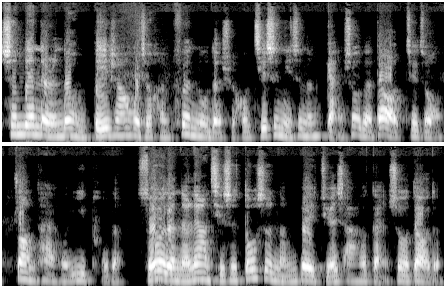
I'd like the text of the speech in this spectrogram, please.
身边的人都很悲伤或者很愤怒的时候，其实你是能感受得到这种状态和意图的。所有的能量其实都是能被觉察和感受到的，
